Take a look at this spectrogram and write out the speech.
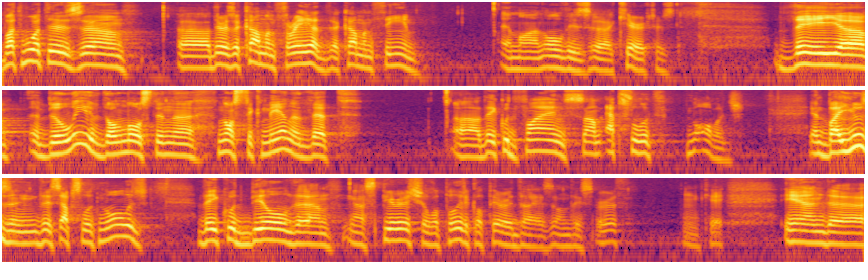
but what is um, uh, there's a common thread, a common theme among all these uh, characters. They uh, believed almost in a Gnostic manner that uh, they could find some absolute knowledge. And by using this absolute knowledge, they could build um, a spiritual or political paradise on this earth. Okay and uh,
